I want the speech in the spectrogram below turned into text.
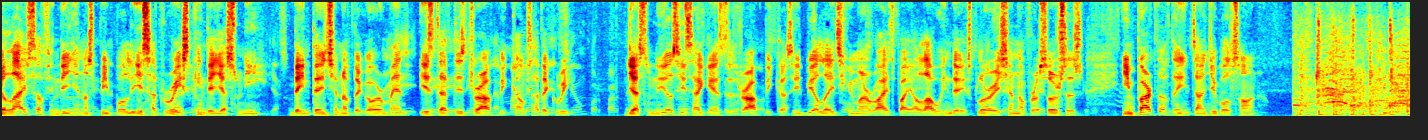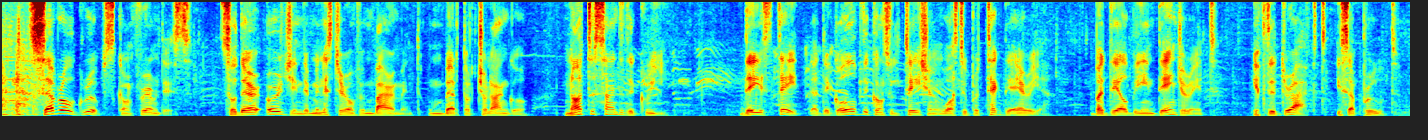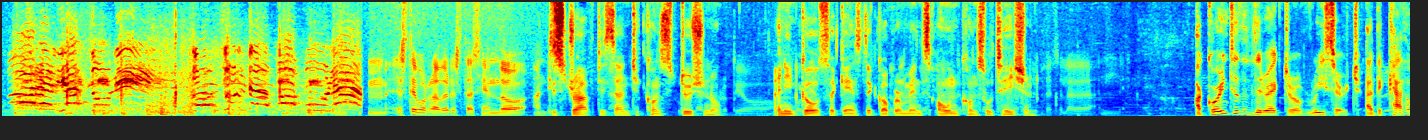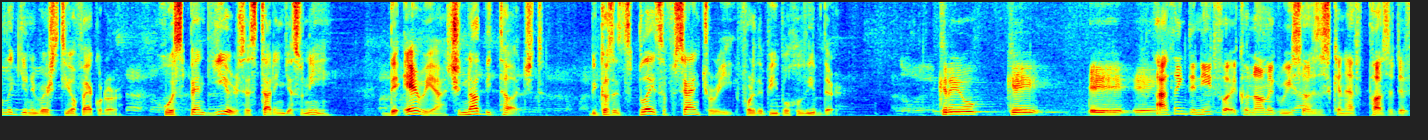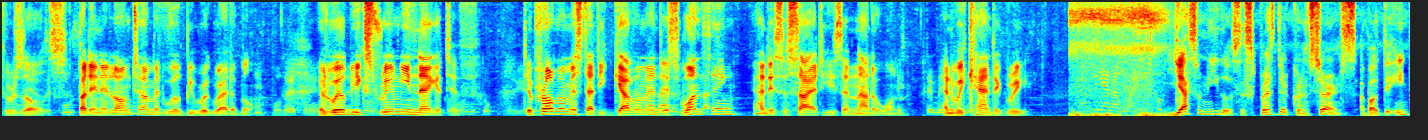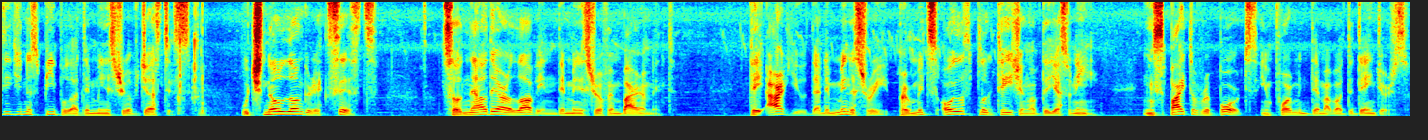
lives of indigenous people is at risk in the Yasuni. The intention of the government is that this draft becomes a decree. Yasunidos is against the draft because it violates human rights by allowing the exploration of resources in part of the intangible zone. Several groups confirm this, so they're urging the Minister of Environment, Humberto Cholango, not to sign the decree. They state that the goal of the consultation was to protect the area, but they'll be endangering it if the draft is approved. This draft is anti-constitutional, and it goes against the government's own consultation. According to the director of research at the Catholic University of Ecuador, who spent years studying Yasuni, the area should not be touched because it's a place of sanctuary for the people who live there. Eh, I think the need for economic resources can have positive results, but in the long term it will be regrettable. It will be extremely negative. The problem is that the government is one thing and the society is another one, and we can't agree. Yasunidos expressed their concerns about the indigenous people at the Ministry of Justice, which no longer exists, so now they are lobbying the Ministry of Environment. They argue that the ministry permits oil exploitation of the Yasuni, in spite of reports informing them about the dangers.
